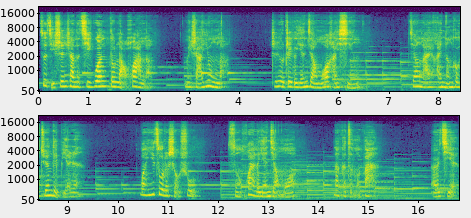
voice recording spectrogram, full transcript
自己身上的器官都老化了，没啥用了，只有这个眼角膜还行，将来还能够捐给别人。万一做了手术，损坏了眼角膜，那可怎么办？而且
